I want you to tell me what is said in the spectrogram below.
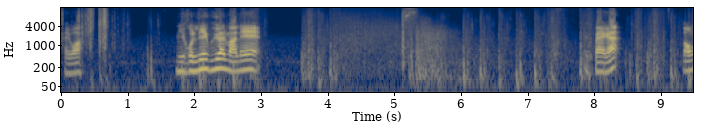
ใครวะ มีคนเรียกเพื่อนมาแน่ ปลกๆอะต้อง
